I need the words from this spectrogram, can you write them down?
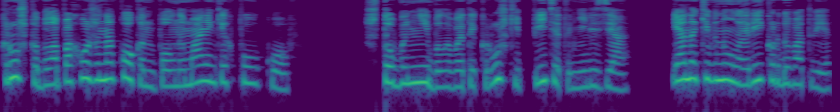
Кружка была похожа на кокон, полный маленьких пауков. Что бы ни было в этой кружке, пить это нельзя. И она кивнула Рикарду в ответ.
